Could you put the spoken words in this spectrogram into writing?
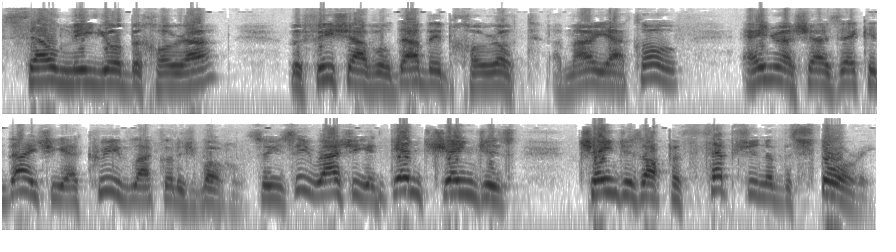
sell me your Bechorah, Lefi avodah Bechorot. Amar Yaakov, so you see, Rashi again changes, changes our perception of the story.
